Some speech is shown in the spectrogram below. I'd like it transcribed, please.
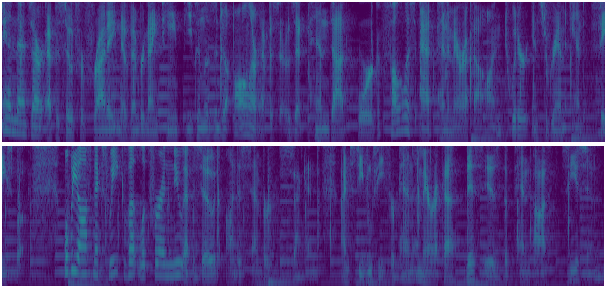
And that's our episode for Friday, November 19th. You can listen to all our episodes at pen.org. Follow us at PEN America on Twitter, Instagram, and Facebook. We'll be off next week, but look for a new episode on December 2nd. I'm Stephen Fee for PEN America. This is the Pen Pod. See you soon.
